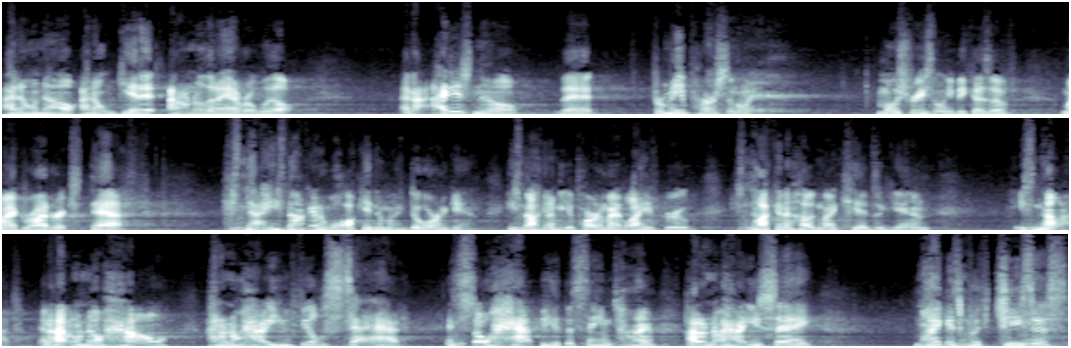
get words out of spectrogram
I don't know. I don't get it. I don't know that I ever will. And I, I just know that for me personally, most recently, because of Mike Roderick's death, he's not, he's not going to walk into my door again. He's not going to be a part of my life group. He's not going to hug my kids again. He's not. And I don't know how, I don't know how you feel sad and so happy at the same time. I don't know how you say, Mike is with Jesus,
